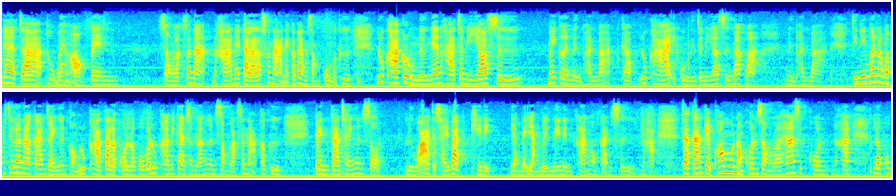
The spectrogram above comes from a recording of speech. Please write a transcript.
เนี่ยจะถูกแบ่งออกเป็น 2 ลักษณะนะคะ ในแต่ละลักษณะเนี่ยก็แบ่งเป็นสองกลุ่มก็คือ ลูกค้ากลุ่มหนึ่งเนี่ยนะคะจะมียอดซื้อไม่เกิน 1,000 บาท กับลูกค้าอีกกลุ่มหนึ่งจะมียอดซื้อมากกว่า 1,000 บาททีนี้เมื่อเรามาพิจารณาการจ่ายเงินของลูกค้าแต่ละคน เราพบว่าลูกค้ามีการชำระเงิน 2 ลักษณะก็คือ เป็นการใช้เงินสด หรือว่าอาจจะใช้บัตรเครดิตอย่างใดอย่างหนึ่งในหนึ่งครั้งของการซื้อนะคะ จากการเก็บข้อมูลของคน 250 คนนะคะ เราพบ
